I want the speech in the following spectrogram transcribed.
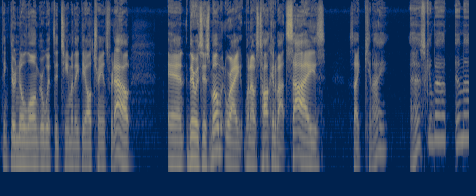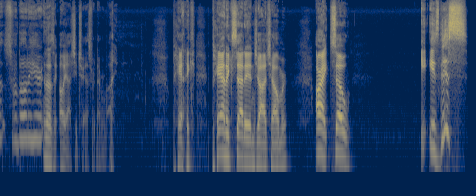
I think they're no longer with the team. I think they all transferred out. And there was this moment where I, when I was talking about size, it's like, can I ask about Emma Svoboda here? And I was like, oh yeah, she transferred. Never mind. panic, panic set in. Josh Helmer. All right, so is this?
